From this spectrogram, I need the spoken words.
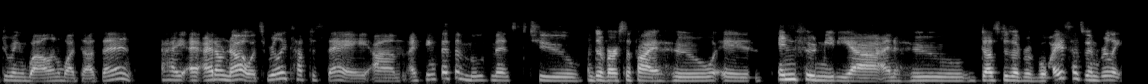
doing well and what doesn't. I, I, I don't know. It's really tough to say. Um, I think that the movements to diversify who is in food media and who does deserve a voice has been really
